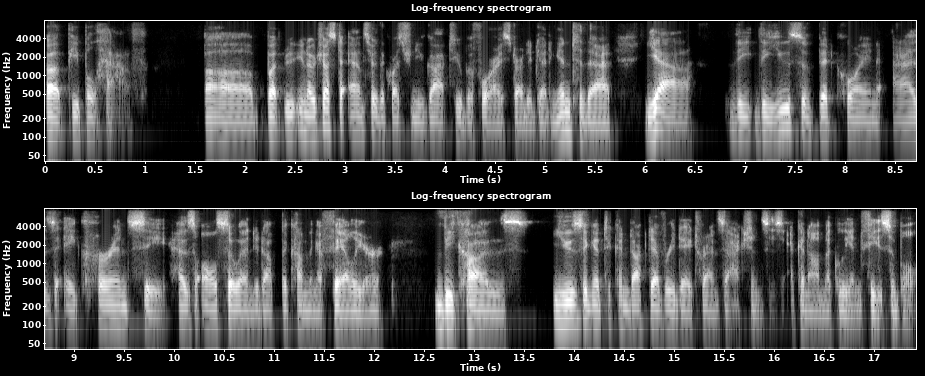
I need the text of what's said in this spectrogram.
Uh, people have. Uh, but you know, just to answer the question you got to before I started getting into that, yeah, the the use of Bitcoin as a currency has also ended up becoming a failure because using it to conduct everyday transactions is economically infeasible.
